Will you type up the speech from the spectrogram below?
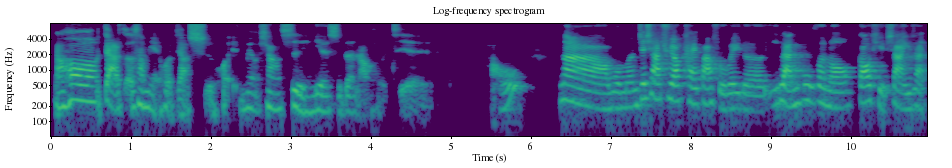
然后价格上面也会比较实惠，没有像市营夜市跟老河街。好，那我们接下去要开发所谓的宜兰部分喽，高铁下一站。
